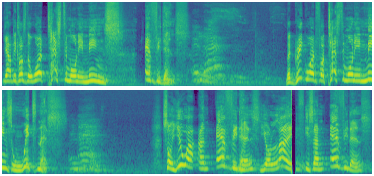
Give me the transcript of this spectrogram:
Yeah, because the word testimony means evidence. Amen. The Greek word for testimony means witness. Amen. So you are an evidence, your life is an evidence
